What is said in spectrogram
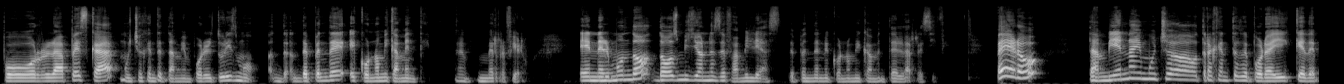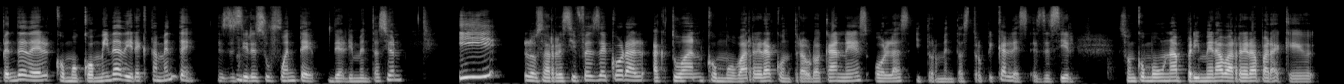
por la pesca, mucha gente también por el turismo, depende económicamente, eh, me refiero. En el mundo, dos millones de familias dependen económicamente del arrecife. Pero también hay mucha otra gente de por ahí que depende de él como comida directamente, es decir, es su fuente de alimentación. Y los arrecifes de coral actúan como barrera contra huracanes, olas y tormentas tropicales, es decir, son como una primera barrera para que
